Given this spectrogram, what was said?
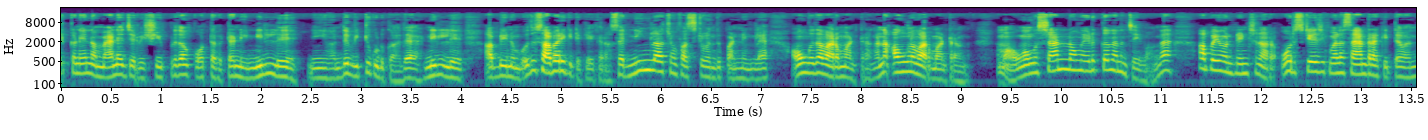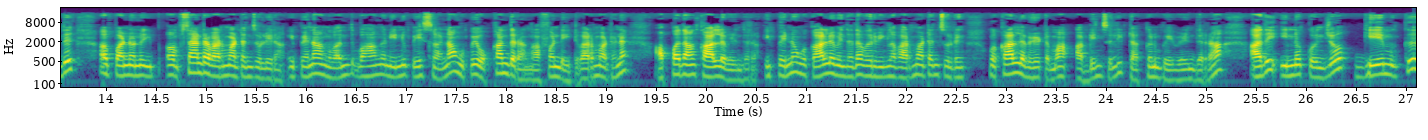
ஏற்கனவே நான் மேனேஜர் விஷயம் இப்படி தான் கோட்டை விட்டேன் நீ நில்லு. நீ வந்து விட்டு கொடுக்காத. நில்லு. அப்படின்னும் போது சபரி கிட்ட கேட்குறான் சார் நீங்களாச்சும் ஃபஸ்ட்டு வந்து பண்ணுங்களேன். அவங்க தான் வரமாட்டாங்கன்னா அவங்களும் வரமாட்டாங்க நம்ம அவங்கவுங்க ஸ்டாண்ட் அவங்க எடுக்க தானே செய்வாங்க. அப்போ இவன் டென்ஷன் ஆகும் ஒரு ஸ்டேஜுக்கு மேலே சாண்ட்ரா கிட்ட வந்து பண்ணணும். இப்போ சாண்ட்ரா வரமாட்டேன்னு சொல்லிடுறான் இப்போ என்ன அங்கே வந்து வாங்க நின்று பேசலான்னா அவங்க போய் உட்காந்துறாங்க அஃபன் டேட் வரமாட்டேன்னு. அப்போ தான் காலில் விழுந்துடுறான் இப்போ என்ன உங்கள் காலில் விழுந்தால் தான் வருவீங்களா? வரமாட்டேன்னு சொல்கிறீங்க உங்கள் காலில் விழட்டுமா? அப்படின்னு சொல்லி டக்குன்னு போய் விழுந்துடுறான். அது இன்னும் கொஞ்சம் கேமுக்கு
